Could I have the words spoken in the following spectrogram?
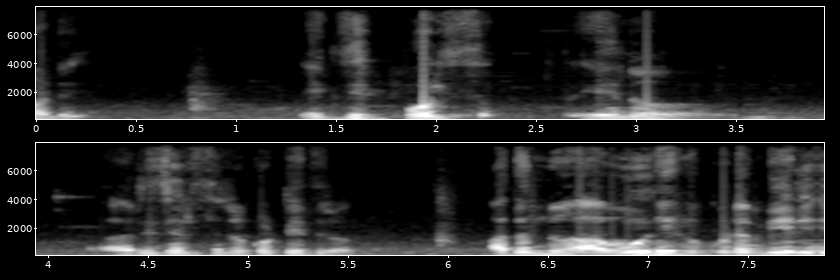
ಮಾಡಿ ಎಕ್ಸಿಟ್ ಪೋಲ್ಸ್ ಏನು ರಿಸಲ್ಟ್ಸನ್ನು ಕೊಟ್ಟಿದ್ರು. ಅದನ್ನು ಆ ಊಹೆಗೂ ಕೂಡ ಮೀರಿ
